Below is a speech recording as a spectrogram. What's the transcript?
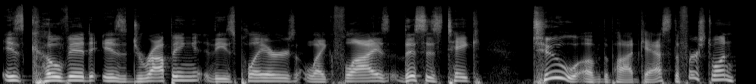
is COVID is dropping these players like flies. This is take two of the podcast. The first one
